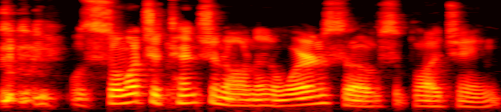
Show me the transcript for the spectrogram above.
With so much attention on and awareness of supply chain,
